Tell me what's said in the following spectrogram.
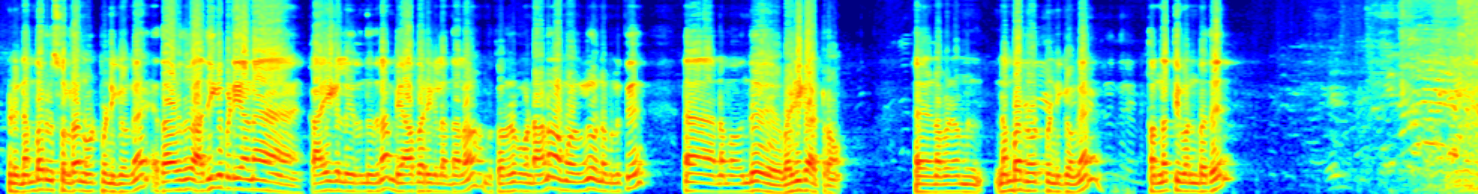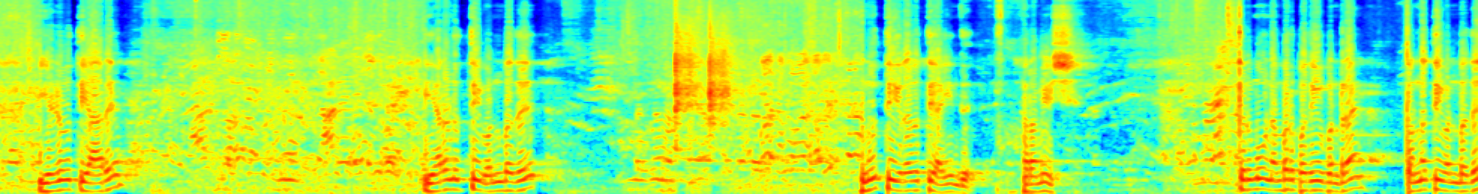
இப்படி என்னுடைய நம்பர் சொல்கிறேன் நோட் பண்ணிக்கோங்க. ஏதாவது அதிகப்படியான காய்கள் இருந்ததுன்னா வியாபாரிகள் இருந்தாலும் நம்ம தொடர்பு கொண்டாங்கன்னா அவங்களுக்கு நம்மளுக்கு நம்ம வந்து வழிகாட்டுறோம். நம்ம நம்ம நம்பர் நோட் பண்ணிக்கோங்க. தொண்ணூற்றி ஒன்பது எழுபத்தி ஆறு இரநூத்தி ஒன்பது. நூற்றி இருபத்தி ஐந்து. ரமேஷ் திரும்பவும் நம்பர் பதிவு பண்ணுறேன் தொண்ணூற்றி ஒன்பது.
